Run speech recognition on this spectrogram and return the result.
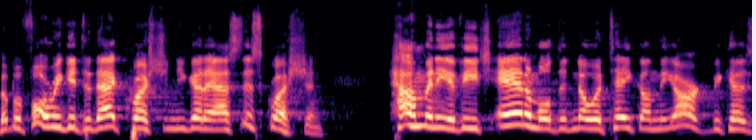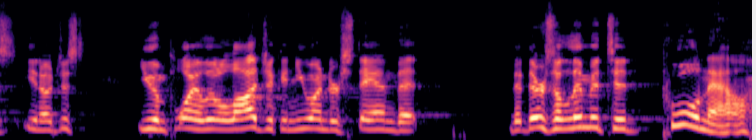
But before we get to that question, you got to ask this question: How many of each animal did Noah take on the ark? Because you know, just you employ a little logic and you understand that that there's a limited pool now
